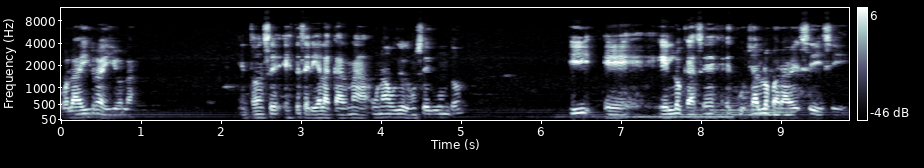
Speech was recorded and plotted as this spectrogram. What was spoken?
Hola Isra y hola. Entonces, este sería la carnada, un audio de un segundo. Y eh, él lo que hace es escucharlo para ver si, si,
